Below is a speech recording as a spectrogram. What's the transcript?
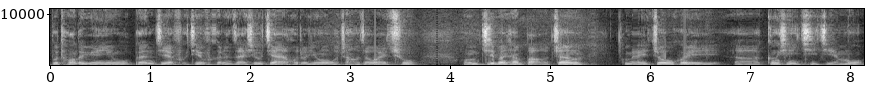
不同的原因，我跟 Jeff，Jeff 可能在休假，或者因为我正好在外出。我们基本上保证每周会呃更新一期节目。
